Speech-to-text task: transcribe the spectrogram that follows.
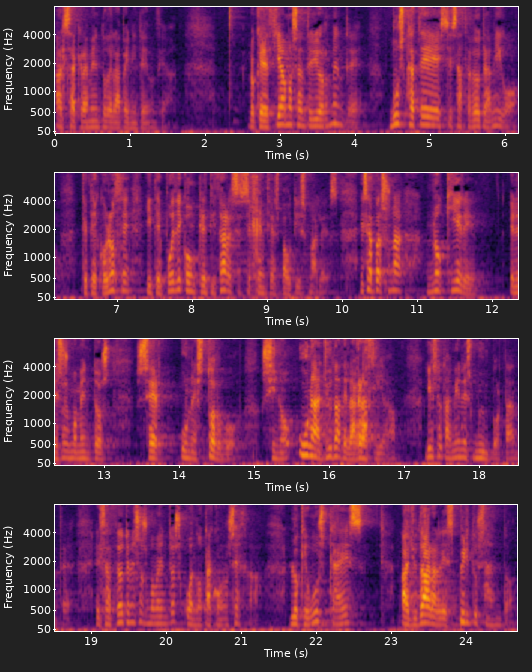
al sacramento de la penitencia? Lo que decíamos anteriormente, búscate ese sacerdote amigo que te conoce y te puede concretizar esas exigencias bautismales. Esa persona no quiere en esos momentos ser un estorbo, sino una ayuda de la gracia. Y esto también es muy importante. El sacerdote en esos momentos, cuando te aconseja, lo que busca es ayudar al Espíritu Santo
